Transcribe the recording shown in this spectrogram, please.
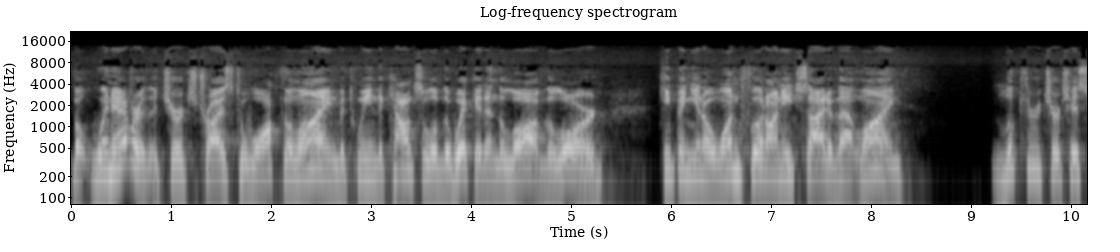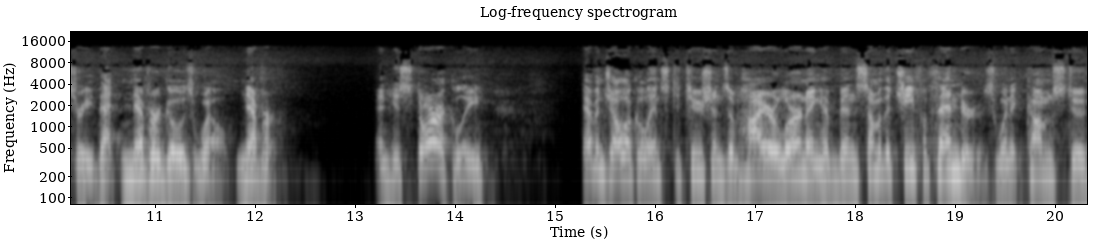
But whenever the church tries to walk the line between the counsel of the wicked and the law of the Lord, keeping, you know, one foot on each side of that line, look through church history. That never goes well. Never. And historically, evangelical institutions of higher learning have been some of the chief offenders when it comes to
